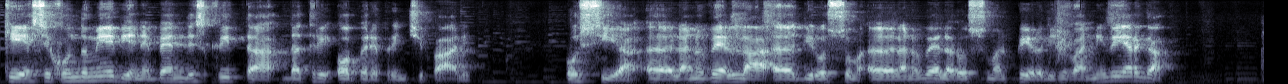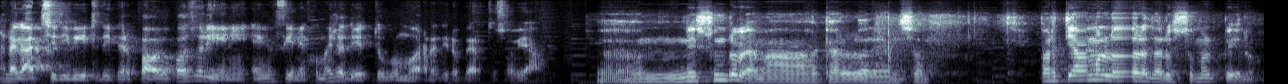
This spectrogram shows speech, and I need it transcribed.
che secondo me viene ben descritta da tre opere principali, ossia eh, la, novella, eh, Rosso, eh, la novella Rosso Malpelo di Giovanni Verga, Ragazzi di vita di Pierpaolo Pasolini e infine, come già detto, Gomorra di Roberto Saviano. Uh, nessun problema, caro Lorenzo. Partiamo allora da Rosso Malpelo,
